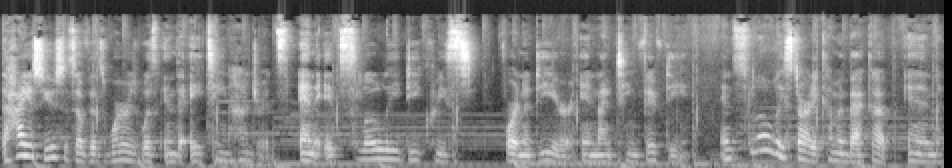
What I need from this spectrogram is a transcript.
The highest usage of this word was in the 1800s, and it slowly decreased for nadir in 1950 and slowly started coming back up in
